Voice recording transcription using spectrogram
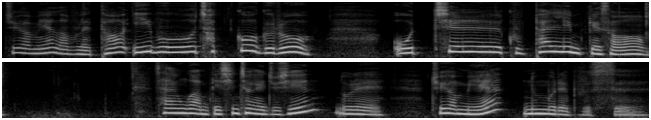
주현미의 Letter 2부 첫 곡으로 5798님께서 사연과 함께 신청해 주신 노래 주현미의 눈물의 브루스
